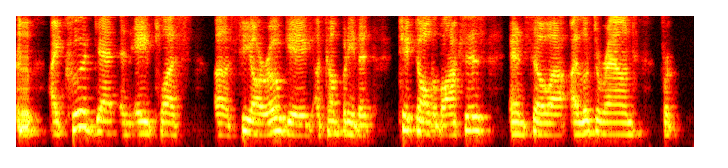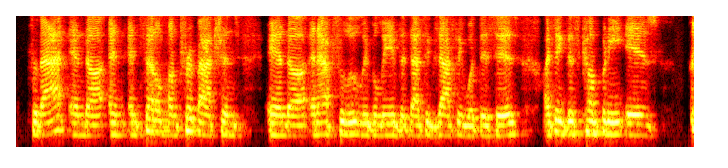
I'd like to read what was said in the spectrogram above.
I could get an A plus uh, CRO gig, a company that ticked all the boxes. And so uh, I looked around for for that and uh, and and settled on TripActions and uh, and absolutely believe that that's exactly what this is. I think this company is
